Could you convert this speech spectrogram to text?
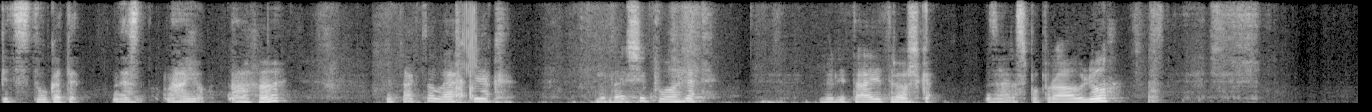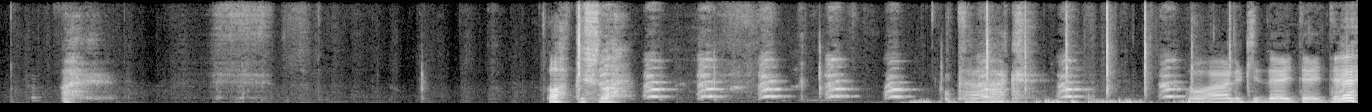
підстукати. Не знаю. Ага. Не так то легко, як на перший погляд. Вилітає трошки. Зараз поправлю. О, пішла. Так. Валік іде, йде, йде.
